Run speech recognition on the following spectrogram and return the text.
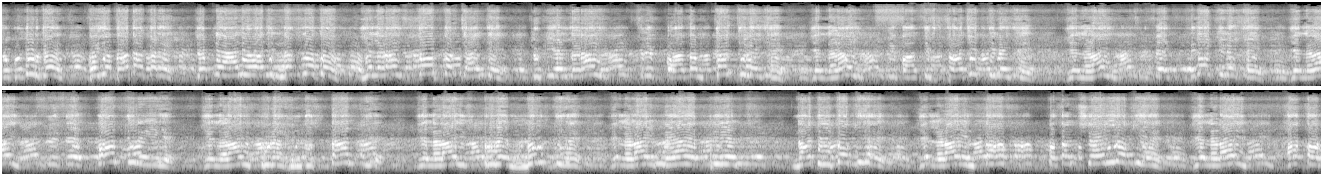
जो बुज़ुर्ग है वो ये वादा करे कि अपने आने वाली नस्लों को ये लड़ाई सौंप कर जाएँगे क्योंकि ये लड़ाई सिर्फ़ आज़म कर की नहीं है ये लड़ाई सिर्फ़ आतिफ साजिद की नहीं है ये लड़ाई सिर्फ़ एक ज़िले की नहीं है ये लड़ाई सिर्फ़ एक कौम की नहीं है ये लड़ाई पूरे हिंदुस्तान की है ये लड़ाई पूरे मुल्क की है ये लड़ाई न्याय प्रिय नागरिकों की है ये लड़ाई इंसाफ पसंद शहरियों की है ये लड़ाई हक और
